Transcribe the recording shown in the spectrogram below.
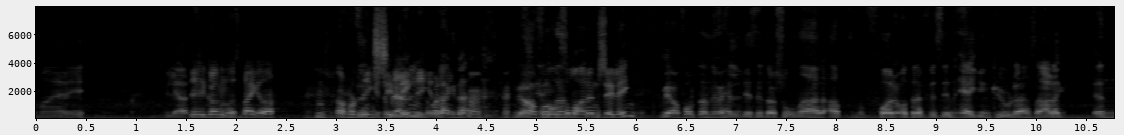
som er i biljard? Det gagner oss begge, da. Ja, har du en skilling å legge det? Vi har, Noen som har en skilling? vi har fått den uheldige situasjonen her at for å treffe sin egen kule, så er det en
